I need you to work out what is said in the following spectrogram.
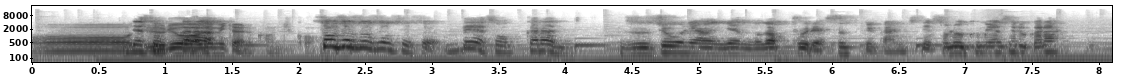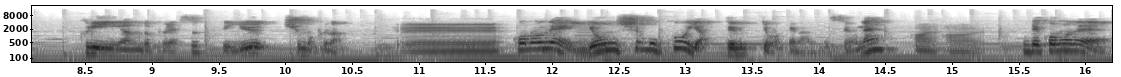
ああ、で重量上げみたいな感じか。そうそうそうそうそうそう。で、そこから頭上に上げるのがプレスっていう感じで、それを組み合わせるから、クリーンプレスっていう種目なの。へえ。このね、うん4種目をやってるってわけなんですよね。はいはい。で、このね、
